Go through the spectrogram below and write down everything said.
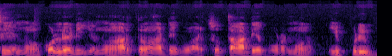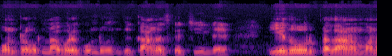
செய்யணும் கொள்ளையடிக்கணும் அடுத்தவன் ஆட்டையை அடுத்த ஆட்டையை போடணும். இப்படி போன்ற ஒரு நபரை கொண்டு வந்து காங்கிரஸ் கட்சியில் ஏதோ ஒரு பிரதானமான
